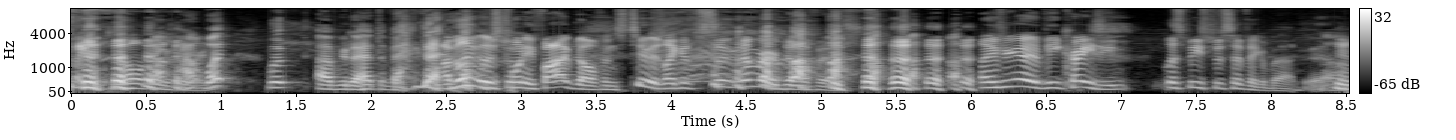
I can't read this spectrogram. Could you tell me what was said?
like the whole weird. what? What? I'm gonna have to back that. Up. I believe it was 25 dolphins too. It's like a specific number of dolphins. I mean, if you're gonna be crazy, let's be specific about it. Yeah.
